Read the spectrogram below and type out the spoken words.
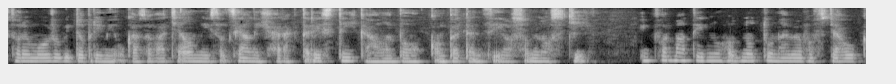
ktoré môžu byť dobrými ukazovateľmi sociálnych charakteristík alebo kompetencií osobností informatívnu hodnotu, najmä vo vzťahu k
